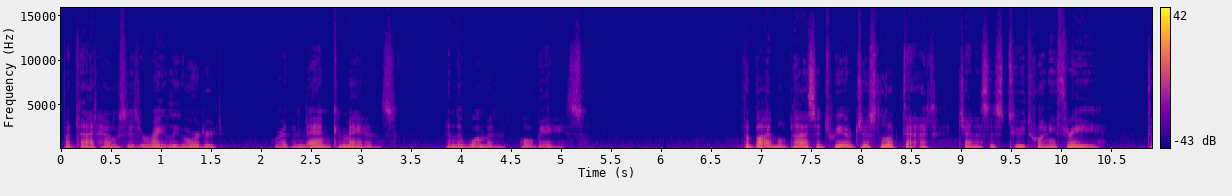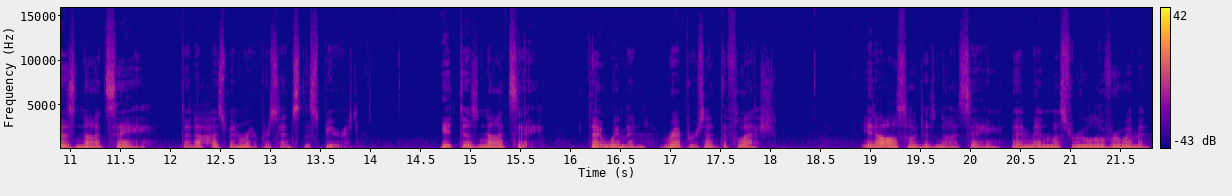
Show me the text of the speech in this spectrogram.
But that house is rightly ordered, where the man commands and the woman obeys. The Bible passage we have just looked at, Genesis 2:23, does not say that a husband represents the Spirit. It does not say that women represent the flesh. It also does not say that men must rule over women.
